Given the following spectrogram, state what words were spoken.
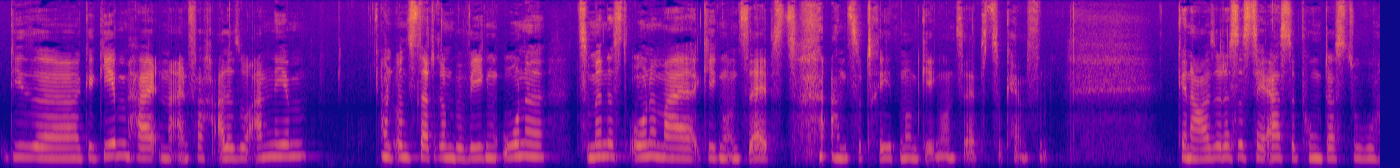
diese Gegebenheiten einfach alle so annehmen und uns da drin bewegen, ohne, zumindest ohne mal gegen uns selbst anzutreten und gegen uns selbst zu kämpfen. Genau, also das ist der erste Punkt, dass du,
